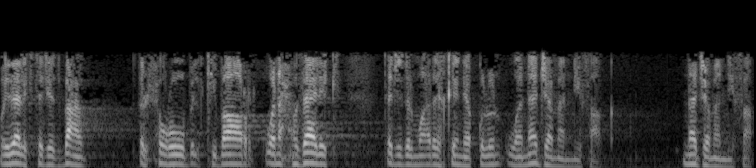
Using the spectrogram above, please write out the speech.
ولذلك تجد بعض الحروب الكبار ونحو ذلك تجد المؤرخين يقولون ونجم النفاق. نجم النفاق.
